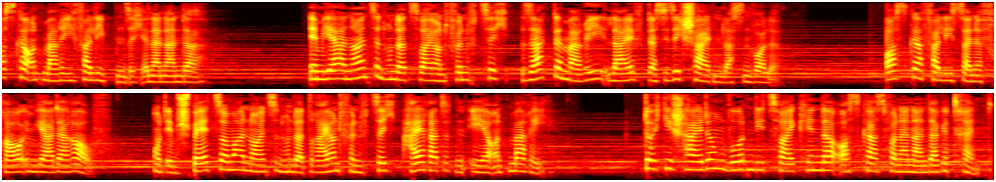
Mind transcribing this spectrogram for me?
Oskar und Marie verliebten sich ineinander. Im Jahr 1952 sagte Marie live, dass sie sich scheiden lassen wolle. Oskar verließ seine Frau im Jahr darauf und im Spätsommer 1953 heirateten er und Marie. Durch die Scheidung wurden die zwei Kinder Oskars voneinander getrennt.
